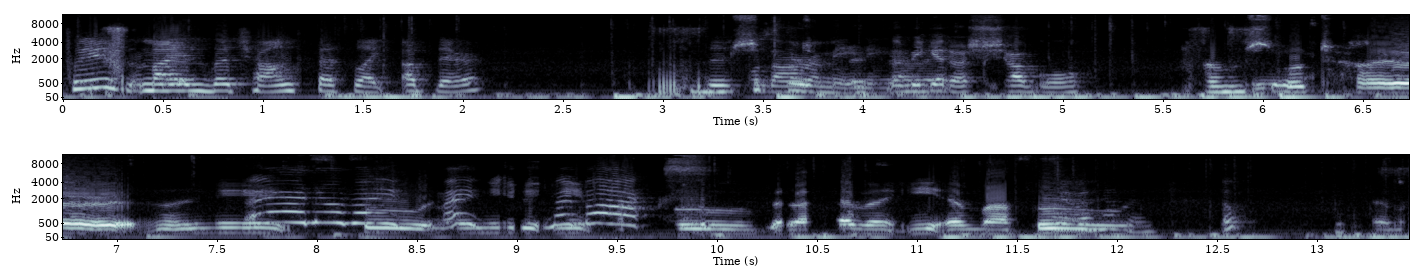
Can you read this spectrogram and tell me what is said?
Please mine the chunk that's like up there. There's just the remaining. Let me get it. a shovel. I'm so tired. I need Ah, no, food. my, I need to my eat box. food, but I haven't eaten my food. happened? And my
